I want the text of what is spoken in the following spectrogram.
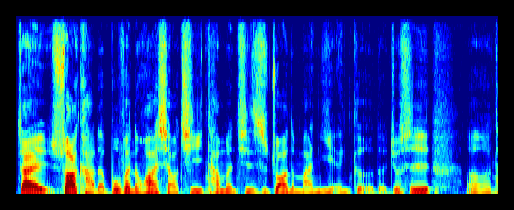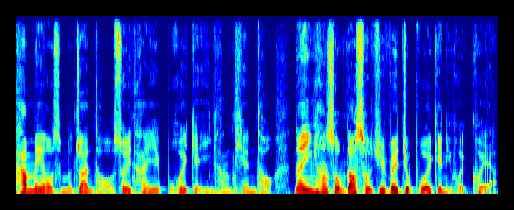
在刷卡的部分的话，小七他们其实是抓得蛮严格的，就是呃，他没有什么赚头，所以他也不会给银行甜头。那银行收不到手续费，就不会给你回馈啊。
